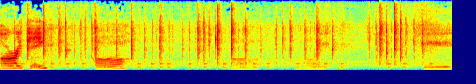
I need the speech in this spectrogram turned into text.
R.I.P. R. R. I. P.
